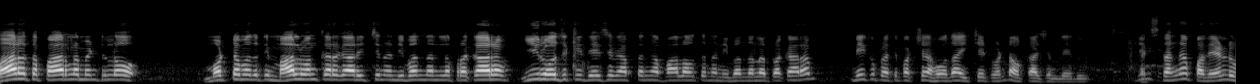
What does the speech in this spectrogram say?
భారత పార్లమెంటులో మొట్టమొదటి మాల్వంకర్ గారు ఇచ్చిన నిబంధనల ప్రకారం ఈ రోజుకి దేశవ్యాప్తంగా ఫాలో అవుతున్న నిబంధనల ప్రకారం మీకు ప్రతిపక్ష హోదా ఇచ్చేటువంటి అవకాశం లేదు. ఖచ్చితంగా పదేళ్ళు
